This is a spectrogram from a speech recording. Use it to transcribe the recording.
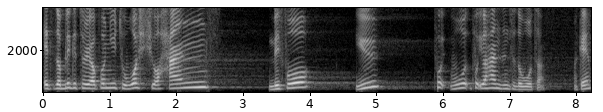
it's obligatory upon you to wash your hands before you put, put your hands into the water okay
